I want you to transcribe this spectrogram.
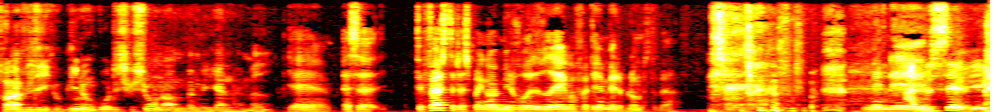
tror i hvert fald, I kunne give nogle gode diskussioner om, hvem vi gerne vil have med. ja, ja. Altså, det første, der springer op i mit hoved, det ved jeg ikke, hvorfor det er Mette Blomsterberg. men, øh, Nej, nu ser vi ikke.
